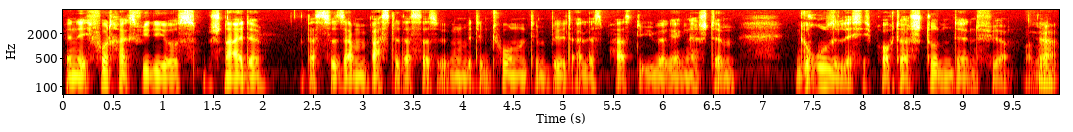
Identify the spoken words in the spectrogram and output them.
wenn ich Vortragsvideos schneide, das zusammenbastel, dass das irgendwie mit dem Ton und dem Bild alles passt, die Übergänge stimmen. Gruselig. Ich brauche da Stunden für. ja.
